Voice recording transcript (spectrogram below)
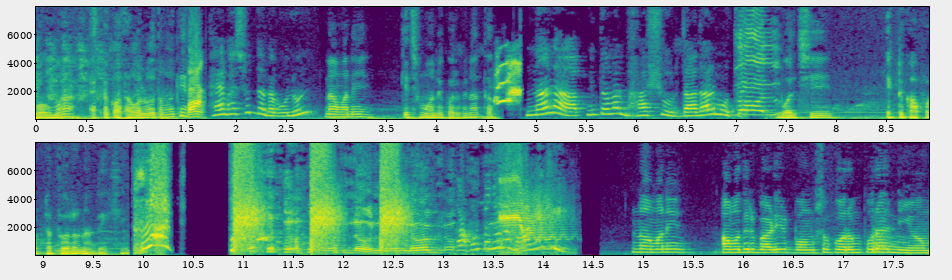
বৌমা একটা কথা বলব তোমাকে? হ্যাঁ ভাসুর দাদা বলুন। না মানে কিছু মনে করবে না তো? না না আপনি তো আমার ভাসুর দাদার মতো। বলছি একটু কাপড়টা তোলো না দেখি। কাপড়টা ধরে মানে না মানে আমাদের বাড়ির বংশ পরম্পরায় নিয়ম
